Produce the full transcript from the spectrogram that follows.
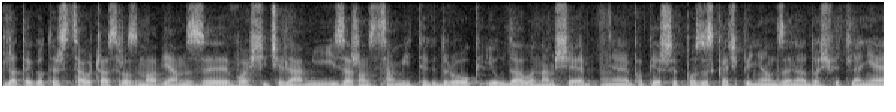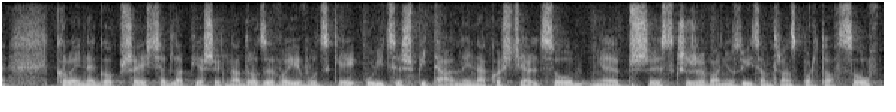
Dlatego też cały czas rozmawiam z właścicielami i zarządcami tych dróg i udało nam się e, po pierwsze pozyskać pieniądze na doświetlenie kolejnego przejścia dla pieszych na drodze wojewódzkiej ulicy Szpitalnej na Kościelcu e, przy skrzyżowaniu z ulicą Transportowców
